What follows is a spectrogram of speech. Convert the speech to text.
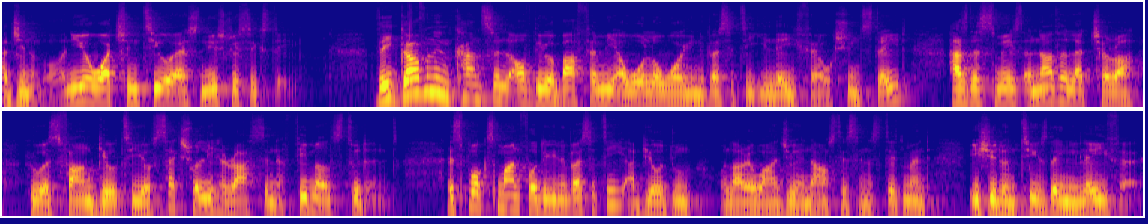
Ajinamo, and you're watching TOS News 360. The Governing Council of the Obafemi Awolowo University Ile-Ife, Osun State, has dismissed another lecturer who was found guilty of sexually harassing a female student. A spokesman for the university, Abiodun Olarewaju, announced this in a statement issued on Tuesday in Ile-Ife.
